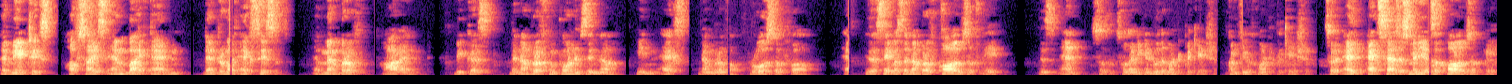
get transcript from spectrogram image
a matrix of size m by n, then remember x is a member of Rn because the number of components in uh, in x, number of rows of uh, x is the same as the number of columns of A this n so, so that you can do the multiplication, configure multiplication. So x has as many as the columns of A.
